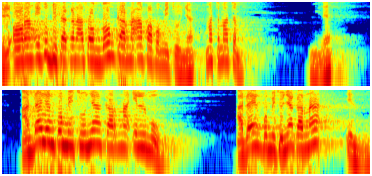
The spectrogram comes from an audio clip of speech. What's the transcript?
Jadi orang itu bisa kena sombong karena apa pemicunya? Macam-macam. Ya. Ada yang pemicunya karena ilmu. Ada yang pemicunya karena ilmu.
